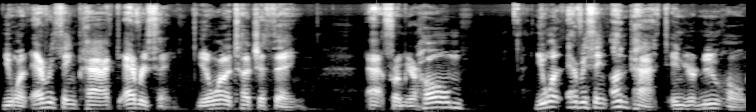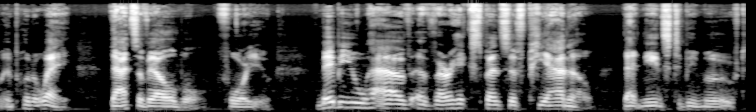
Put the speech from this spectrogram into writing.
You want everything packed, everything. You don't want to touch a thing. At, from your home, you want everything unpacked in your new home and put away. That's available for you. Maybe you have a very expensive piano that needs to be moved.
